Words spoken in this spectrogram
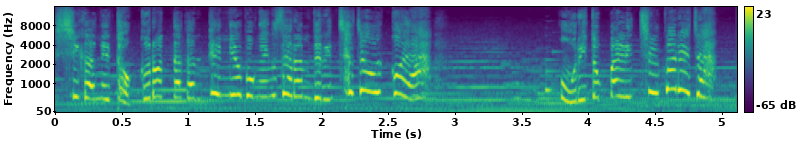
시간을 더 끌었다간 텐유봉행 사람들이 찾아올 거야! 우리도 빨리 출발하자!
